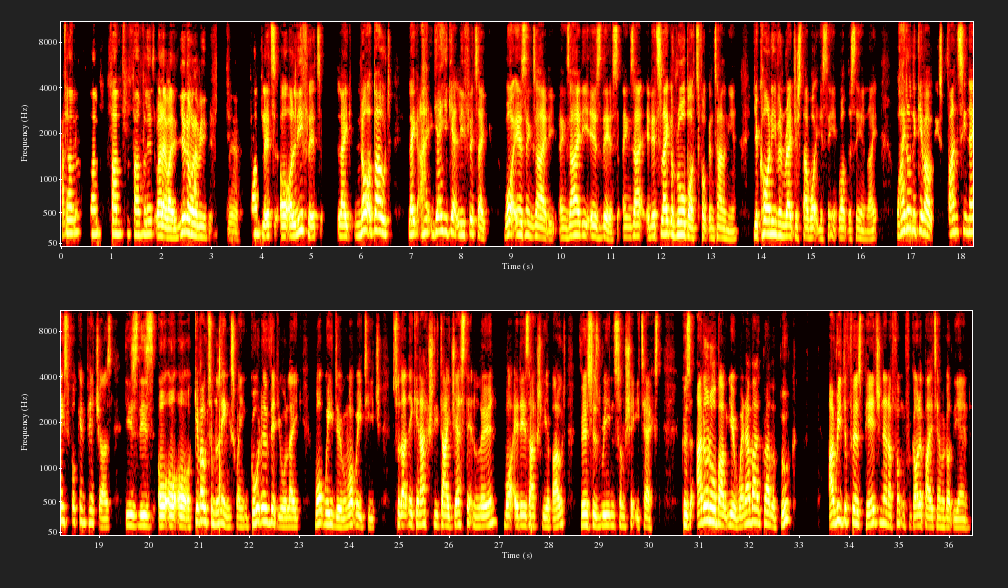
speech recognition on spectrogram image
time. Pam- pam- pam- pamphlets, whatever. You know what I mean? Yeah. pamphlets or, or leaflets, like not about like I, yeah, you get leaflets like what is anxiety? Anxiety is this. Anxiety, and it's like a robot fucking telling you. You can't even register what you're saying, what they're saying, right? Why don't they mm. give out these fancy, nice fucking pictures? These, these, or, or, or give out some links where you can go to a video like what we do and what we teach, so that they can actually digest it and learn what it is actually about, versus reading some shitty text. Because I don't know about you, whenever I grab a book, I read the first page and then I fucking forgot it by the time I got the end.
